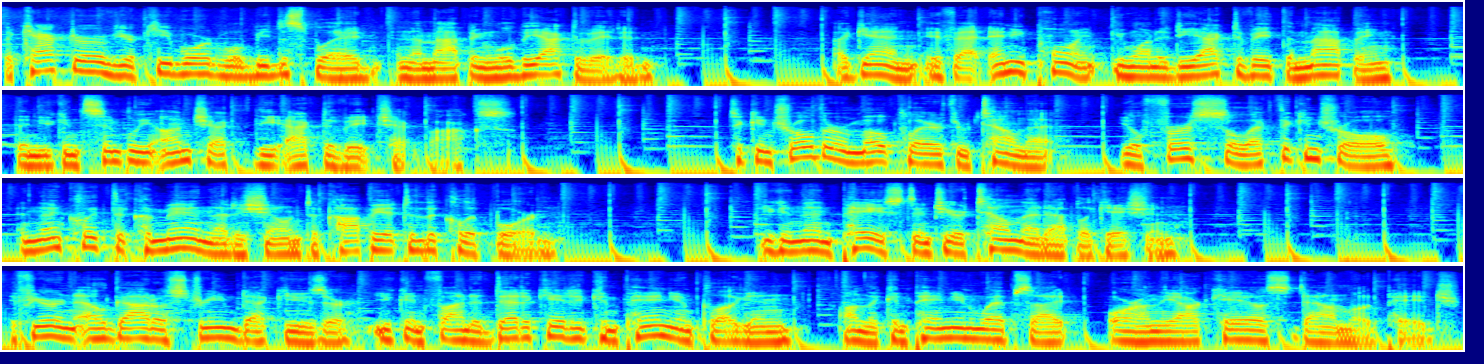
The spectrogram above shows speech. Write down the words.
The character of your keyboard will be displayed and the mapping will be activated. Again, if at any point you want to deactivate the mapping, then you can simply uncheck the Activate checkbox. To control the remote player through Telnet, You'll first select the control, and then click the command that is shown to copy it to the clipboard. You can then paste into your Telnet application. If you're an Elgato Stream Deck user, you can find a dedicated companion plugin on the companion website or on the ArKaos download page.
